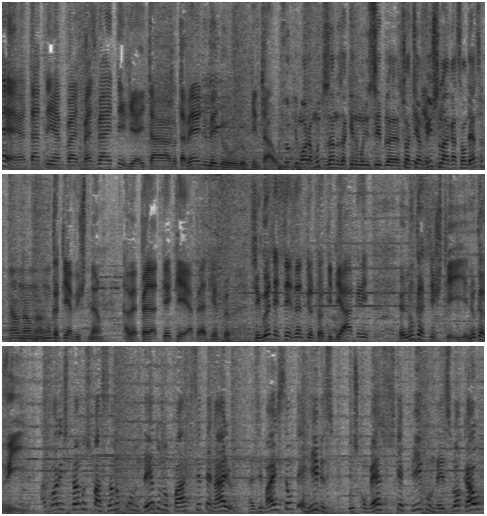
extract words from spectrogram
É, tá, parece que vai atingir aí, tá, tá bem aí no meio do, do quintal. O senhor que mora muitos anos aqui no município, eh, só tinha, tinha visto, visto lagação dessa? Não, não, não, nunca tinha visto não. Apesar de que, que apesar de que 56 anos que eu tô aqui de Acre, eu nunca assisti, eu nunca vi. Agora estamos passando por dentro do Parque Centenário. As imagens são terríveis. Os comércios que ficam nesse local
